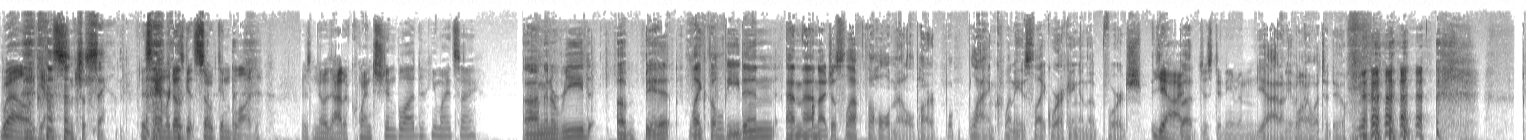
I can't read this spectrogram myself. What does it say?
Well, yes. I'm just saying. this hammer does get soaked in blood. There's no doubt a quenched in blood, you might say. Uh, I'm going to read a bit, like the lead in, and then I just left the whole middle part blank when he's like working in the forge. Yeah, I But- just didn't even. Yeah, I don't even Well- know what to do.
